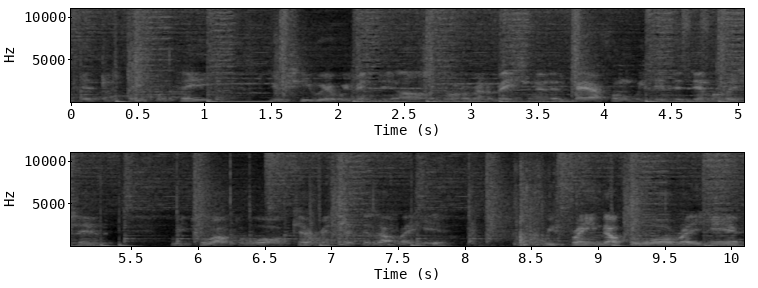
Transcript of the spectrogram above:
Business Facebook page, you see where we've been uh, doing a renovation in this bathroom. We did the demolition. We tore out the wall. Cameron, check this out right here. We framed out the wall right here.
